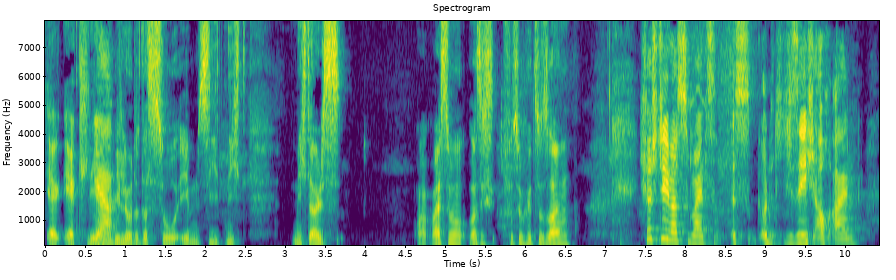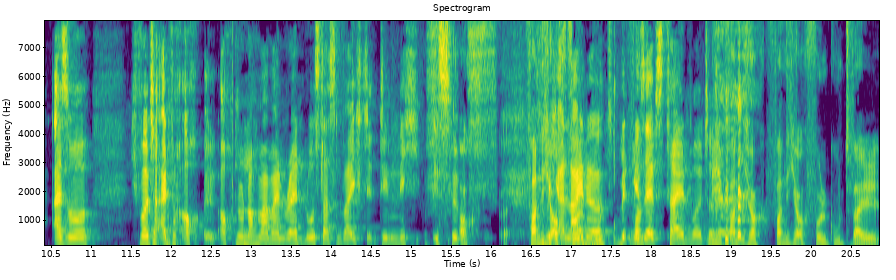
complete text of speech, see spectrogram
er erklären Ja. will oder das so eben sieht, nicht, nicht als, weißt du, was ich versuche zu sagen? Ich verstehe, was du meinst. Es, und die sehe ich auch ein. Also, ich wollte einfach auch, auch nur noch mal meinen Rant loslassen, weil ich den- nicht Ist für, auch, fand ich mich auch alleine mit mir Fand- selbst teilen wollte. Nee, fand ich auch, fand ich auch voll gut, weil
